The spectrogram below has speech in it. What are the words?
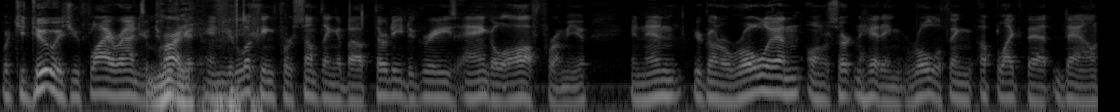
what you do is you fly around your target and you're looking for something about 30 degrees angle off from you and then you're going to roll in on a certain heading, roll the thing up like that and down.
